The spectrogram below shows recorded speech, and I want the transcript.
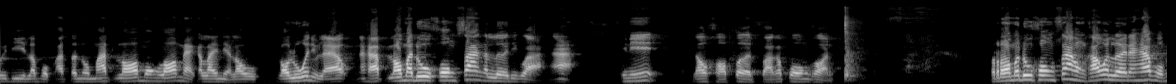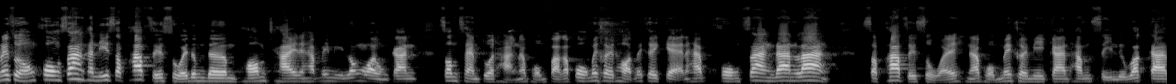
LED ระบบอัตโนมัติล้อมงล้อแม็กอะไรเนี่ยเราเรารู้กันอยู่แล้วนะครับเรามาดูโครงสร้างกันเลยดีกว่าอะทีนี้เราขอเปิดฝากระโปรงก่อน เรามาดูโครงสร้างของเขากันเลยนะครับผมในส่วนของโครงสร้างคันนี้สภาพสวยๆเดิมๆพร้อมใช้นะครับไม่มีร่องรอยของการซ่อมแซมตัวถังนะผมฝากระโปรงไม่เคยถอดไม่เคยแกะนะครับ โครงสร้างด้านล่างสภาพสวยๆนะผมไม่เคยมีการทำสีหรือว่าการ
